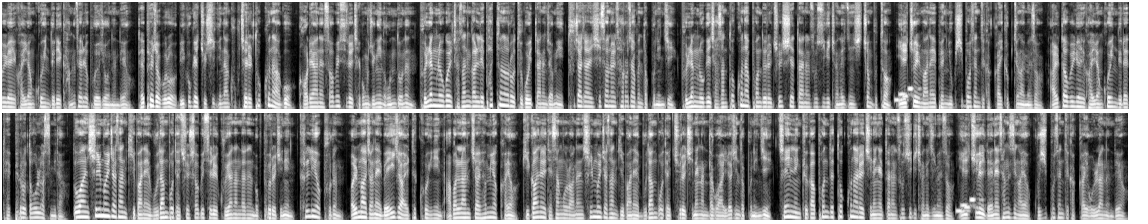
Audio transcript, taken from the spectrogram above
RWA 관련 코인들이 강세를 보여주었는데요. 대표적으로 미국의 주식이나 국채를 토큰화하고 거래하는 서비스를 제공 중인 온도는 블랙록을 자산관리 파트너로 두고 있다는 점이 투자자의 시선을 사로잡은 덕분인지 블랙록이 자산 토큰화 펀드를 출시했다는 소식이 전해진 시점부터 일주일 만에 160% 가까이 급등하면서 RWA 관련 코인들의 대표로 떠올랐습니다. 또한 실물 자산 기반의 무담보 대출 서비스를 구현한다는 목표를 지닌 클리어풀은 얼마 전에 메이저 알트코인인 아발란치와 협력하여 기관을 대상으로 하는 실물 자산 기반의 무담보 대출을 진행한다고 알려진 덕분인지 체인링크가 펀드 토큰화를 진행했다는 소식이 전해지면서 일주일 내내 상승하여 90% 가까이 올랐는데요.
